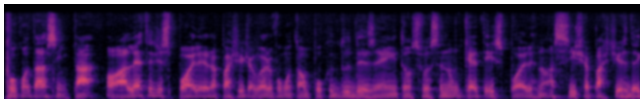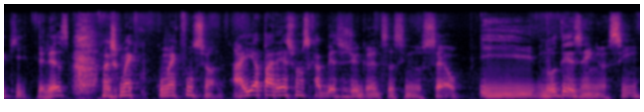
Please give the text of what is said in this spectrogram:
vou contar assim, tá? Ó, alerta de spoiler, a partir de agora eu vou contar um pouco do desenho, então se você não quer ter spoiler, não assiste a partir daqui, beleza? Mas como é, que, como é que funciona? Aí aparecem umas cabeças gigantes assim no céu e no desenho assim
